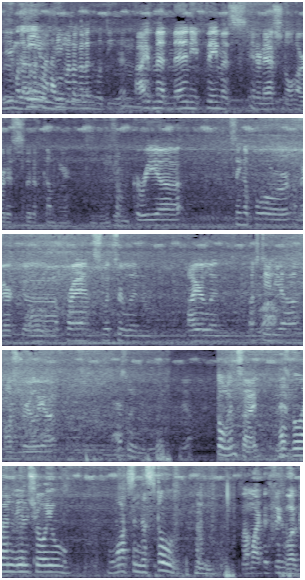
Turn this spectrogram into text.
थीम अलग Theme अलग अलग थीम होती अलग है। अलग होती है I've met many famous international artists that have come here from Korea, Singapore, America, France, Switzerland, Ireland, ऑस्ट्रेलिया go inside. Let's go and we'll show you what's in the store. Some artistic work.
